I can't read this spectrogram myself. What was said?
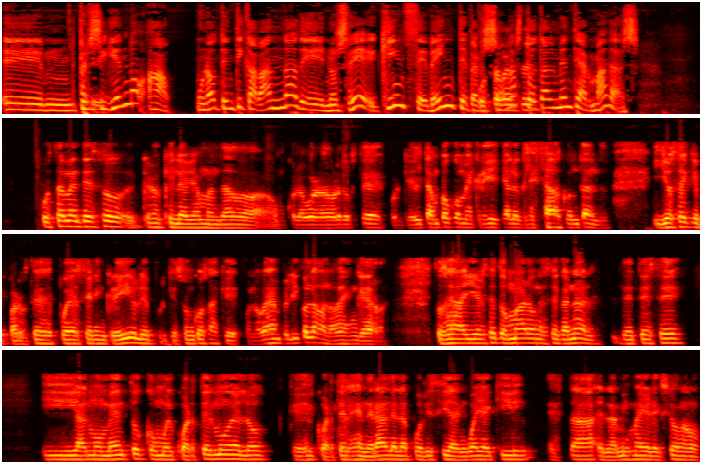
eh, persiguiendo a una auténtica banda de, no sé, 15, 20 personas Justamente- totalmente armadas. Justamente eso creo que le habían mandado a un colaborador de ustedes, porque él tampoco me creía lo que le estaba contando. Y yo sé que para ustedes puede ser increíble, porque son cosas que o lo ves en películas o lo ves en guerra. Entonces ayer se tomaron ese canal de TC y al momento como el cuartel modelo, que es el cuartel general de la policía en Guayaquil, está en la misma dirección a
